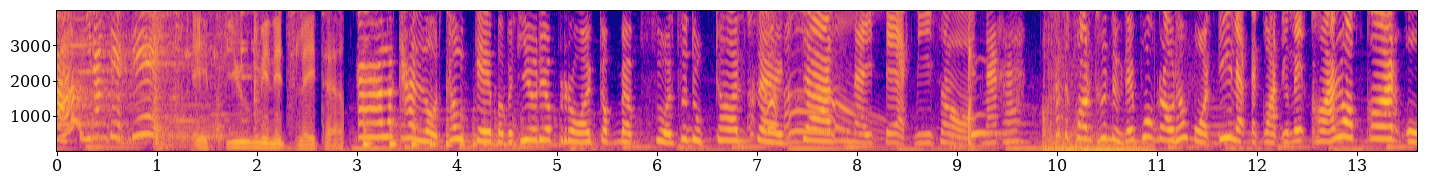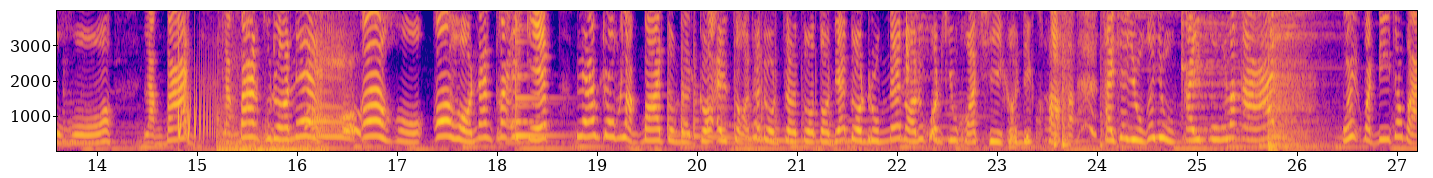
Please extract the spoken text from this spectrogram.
อ้าวอีนางเด็กนี่ A few minutes later. เอาละค่ะโหลดเข้าเกมมาเป็นที่เรียบร้อยกับแบบสวนสนุกทานแสงจันทร์ในแปดมีสองนะคะฆาตกรคือหนึ่งในพวกเราทั้งหมดนี่แหละแต่ก่อนอื่นเลยขอหลบก่อน โอ้โห หลังบ้าน หลังบ้านกูโดนแน่โอ้โห โอ้โห นั่นก็ไอ้เกตแล้วตรงหลังบ้านตรงนั้นก็ไอ้สอนถ้าโดนเจอตัวตนเนี้ยโดนรุมแน่นอนทุกคนคิวขอฉี่ก่อนดีกว่า ใครจะอยู่ก็อยู่ไกลปูละกันอุ้ยหวัดดีเจ้าหมา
